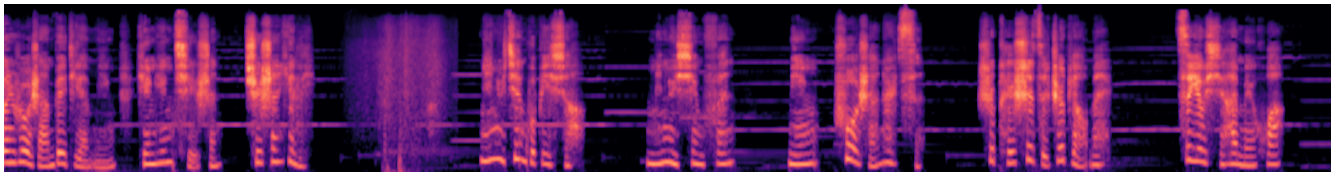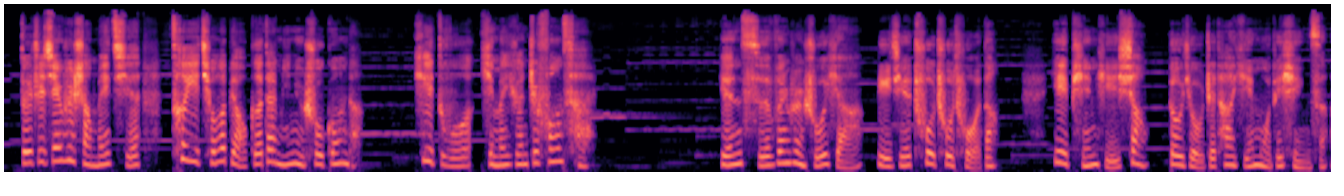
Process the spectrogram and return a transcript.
温若然被点名，盈盈起身，屈身一礼：“民女见过陛下。”民女姓温，名若然二字，是裴世子之表妹。自幼喜爱梅花，得知今日赏梅节，特意求了表哥带民女入宫的，一睹以梅园之风采。言辞温润儒雅，礼节处处妥当，一颦一笑都有着他姨母的影子。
